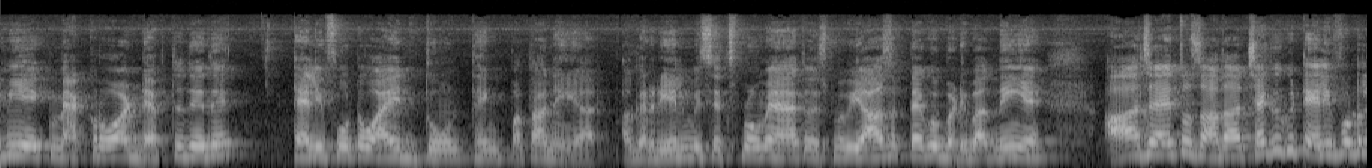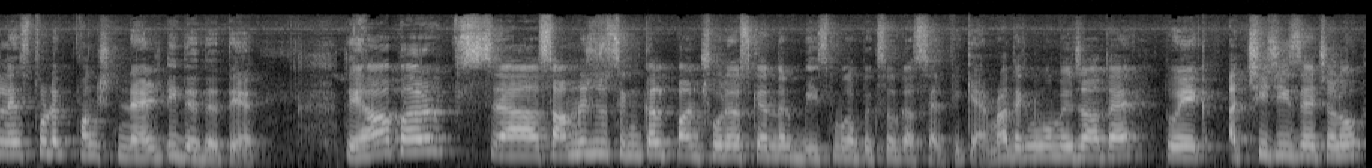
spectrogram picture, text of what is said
बी एक मैक्रो और डेप्थ दे दे। टेलीफोटो आई डोंट थिंक पता नहीं यार। अगर रियल मी सिक्स प्रो में आया तो इसमें भी आ सकता है, कोई बड़ी बात नहीं है। आ जाए तो ज़्यादा अच्छा है, क्योंकि टेलीफोटो लेंस थोड़े फंक्शनैलिटी दे देते हैं। तो यहाँ पर सामने जो सिंगल पंच होल है, उसके अंदर 20 मेगापिक्सल का सेल्फी कैमरा देखने को मिल जाता है। तो एक अच्छी चीज़ है, चलो,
